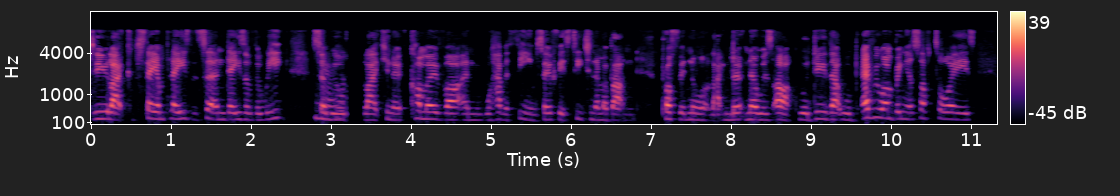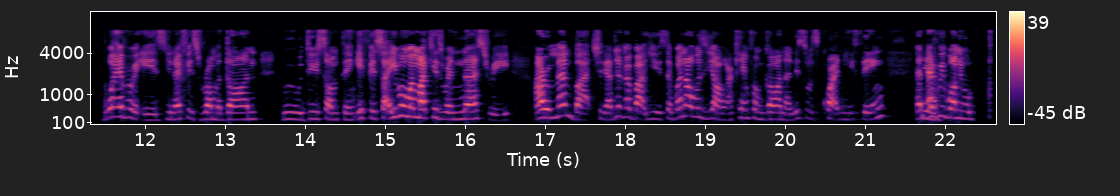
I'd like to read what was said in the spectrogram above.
do like stay and plays at certain days of the week. So Yeah. we'll like you know come over and we'll have a theme. So if it's teaching them about Prophet Noah, like Noah's Ark, we'll do that. We'll everyone bring your soft toys, whatever it is. You know, if it's Ramadan, we will do something. If it's like, even when my kids were in nursery, I remember actually. I don't know about you. So when I was young, I came from Ghana, and this was quite a new thing, and Yeah. everyone will each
